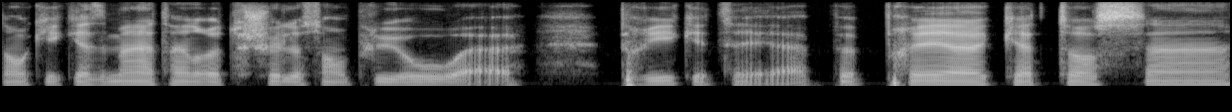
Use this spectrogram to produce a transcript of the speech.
donc il est quasiment en train de retoucher son plus haut prix qui était à peu près à 1400.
